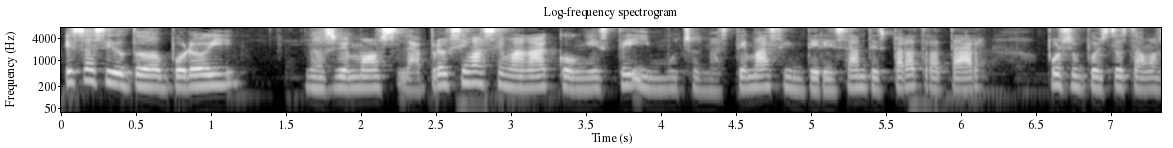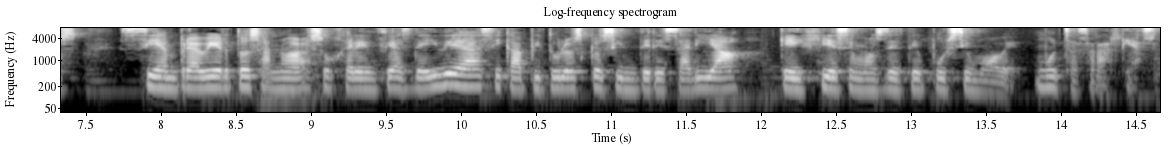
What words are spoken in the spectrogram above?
Eso ha sido todo por hoy. Nos vemos la próxima semana con este y muchos más temas interesantes para tratar. Por supuesto, estamos siempre abiertos a nuevas sugerencias de ideas y capítulos que os interesaría que hiciésemos desde Pulsi Mueve. Muchas gracias.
